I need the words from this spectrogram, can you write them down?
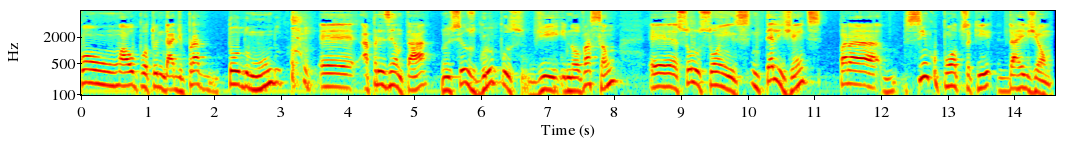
com uma oportunidade para todo mundo é, apresentar nos seus grupos de inovação é, soluções inteligentes para cinco pontos aqui da região.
